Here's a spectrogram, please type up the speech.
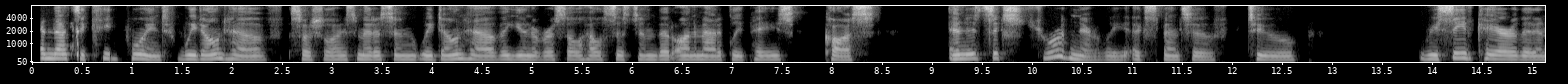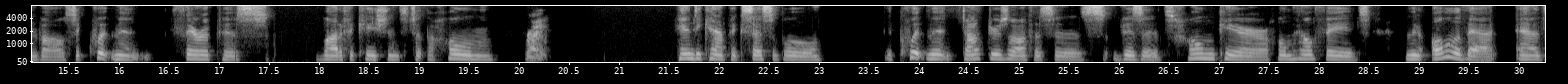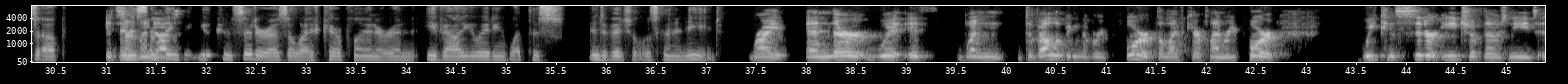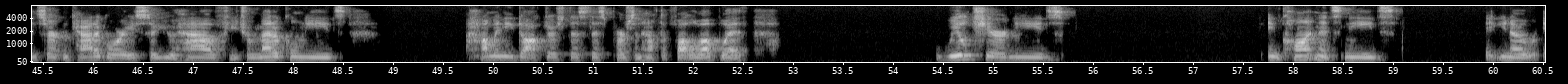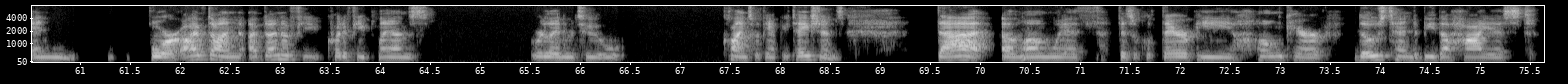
and that's a key point. We don't have socialized medicine. We don't have a universal health system that automatically pays costs. And it's extraordinarily expensive to receive care that involves equipment, therapists, modifications to the home. Right. Handicap accessible equipment, doctor's offices, visits, home care, home health aides I mean, all of that adds up. It and it's something does. that you consider as a life care planner and evaluating what this individual is going to need. Right. And there, if when developing the report, the life care plan report, we consider each of those needs in certain categories. So you have future medical needs. How many doctors does this person have to follow up with? Wheelchair needs, incontinence needs you know and for i've done i've done a few quite a few plans relating to clients with amputations. That along with physical therapy home care those tend to be the highest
